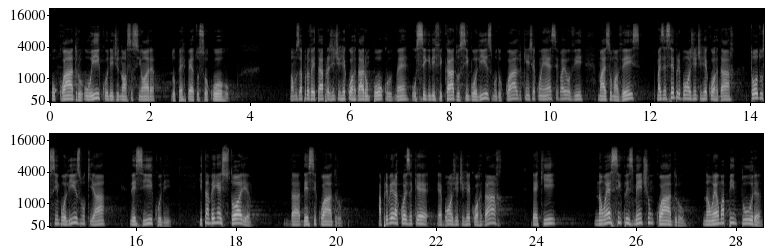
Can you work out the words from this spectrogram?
o quadro, o ícone de Nossa Senhora do Perpétuo Socorro. Vamos aproveitar para a gente recordar um pouco né, o significado, o simbolismo do quadro. Quem já conhece vai ouvir mais uma vez, mas é sempre bom a gente recordar todo o simbolismo que há nesse ícone e também a história da, desse quadro. A primeira coisa que é, é bom a gente recordar é que não é simplesmente um quadro, não é uma pintura,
